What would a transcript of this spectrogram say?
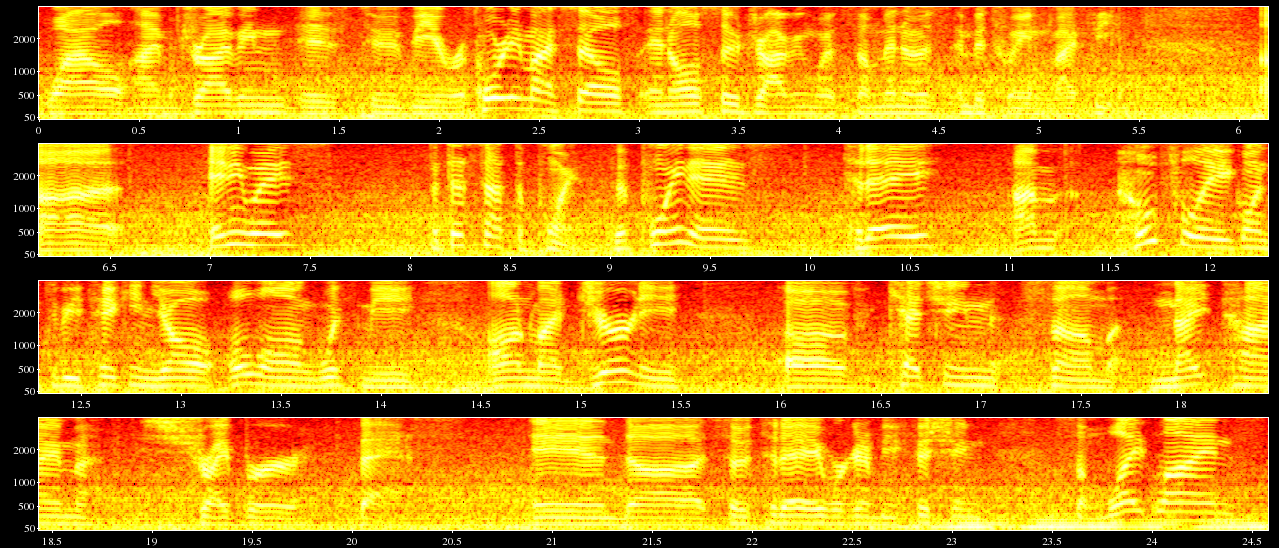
while I'm driving is to be recording myself and also driving with some minnows in between my feet. Uh, anyways, but that's not the point. The point is today I'm hopefully going to be taking y'all along with me on my journey of catching some nighttime striper bass. And uh, so today we're gonna be fishing some light lines,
